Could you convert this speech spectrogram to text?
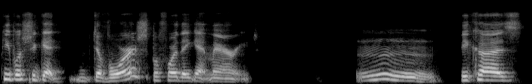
people should get divorced before they get married. Mm. Because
